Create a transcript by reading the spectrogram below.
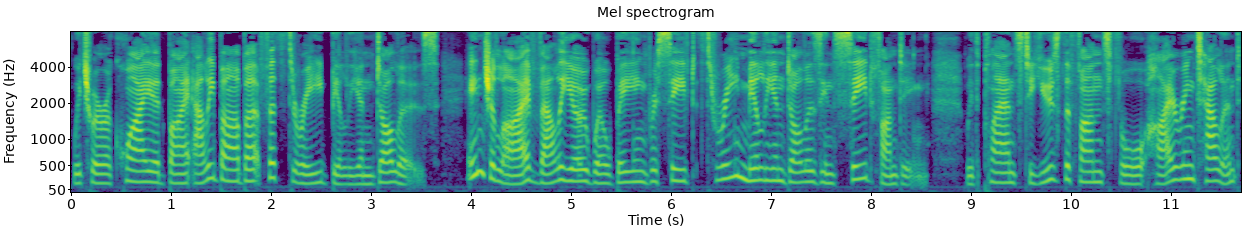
which were acquired by Alibaba for $3 billion. In July, Valeo Wellbeing received $3 million in seed funding, with plans to use the funds for hiring talent,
